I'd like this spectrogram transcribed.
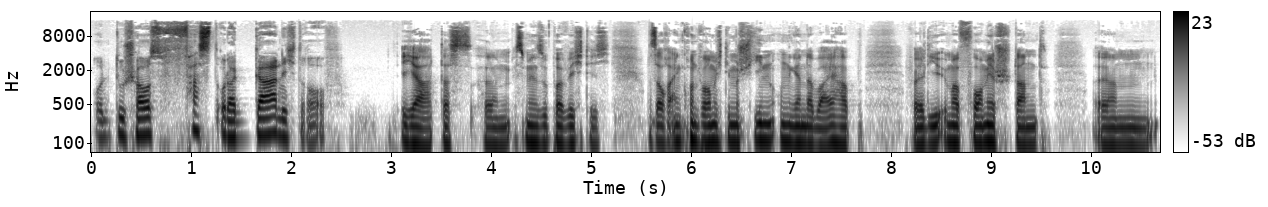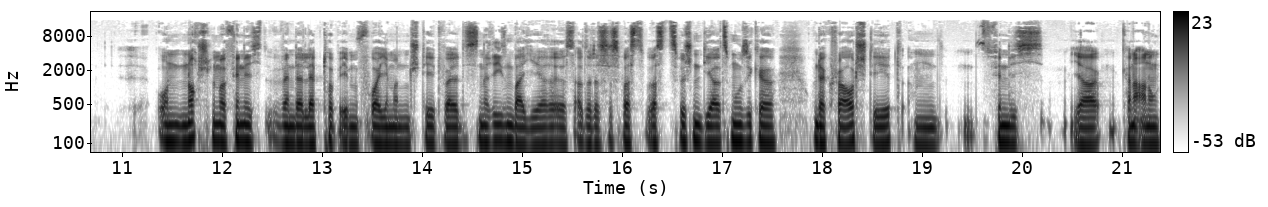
und du schaust fast oder gar nicht drauf. Ja, das ähm, ist mir super wichtig. Das ist auch ein Grund, warum ich die Maschinen ungern dabei habe, weil die immer vor mir stand. Ähm, und noch schlimmer finde ich, wenn der Laptop eben vor jemandem steht, weil das eine Riesenbarriere ist. Also das ist was, was zwischen dir als Musiker und der Crowd steht. Und das finde ich, ja, keine Ahnung.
